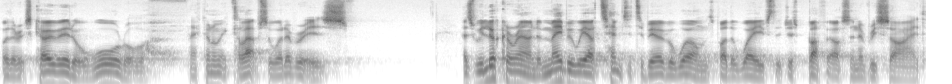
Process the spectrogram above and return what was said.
whether it's COVID or war or economic collapse or whatever it is, as we look around and maybe we are tempted to be overwhelmed by the waves that just buffet us on every side,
